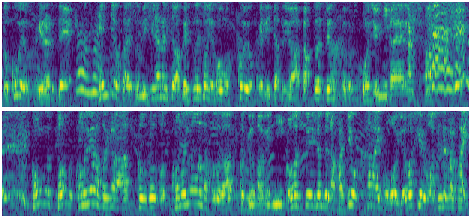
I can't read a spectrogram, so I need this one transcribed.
と声をかけられて、うんうん。返事を返すと見知らぬ人は別の人に声をかけていたという赤っ端中学校とか今週2回ありました。今後どんどんこのような時のあこここのようなことがあった時のためにこのシチュエーションでの恥をかかない方法をよろしければ教えてください、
